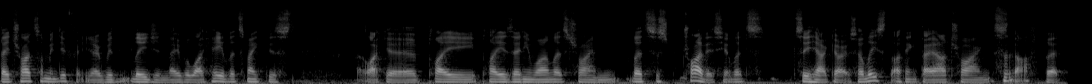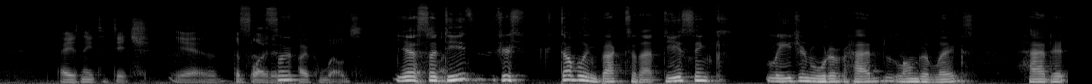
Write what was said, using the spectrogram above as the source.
they tried something different. You know, with Legion, they were like, hey, let's make this uh, like a play play as anyone. Let's try and let's just try this. You know, let's see how it goes. So at least I think they are trying stuff, but they just need to ditch yeah the, the bloated so- open worlds. Yeah, so do you just doubling back to that? Do you think Legion would have had longer legs had it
